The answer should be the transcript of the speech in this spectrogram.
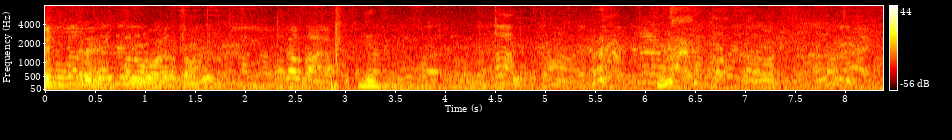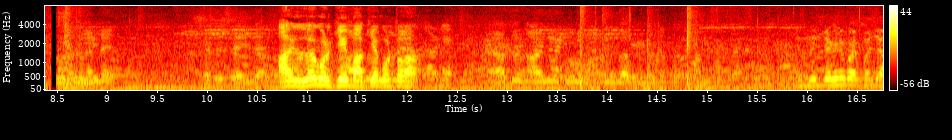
ആ ഉള്ള കൊടുക്കേ ബാക്കി ഞാൻ കൊടുത്തോളാം. എന്തെങ്കിലും കുഴപ്പമില്ല.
